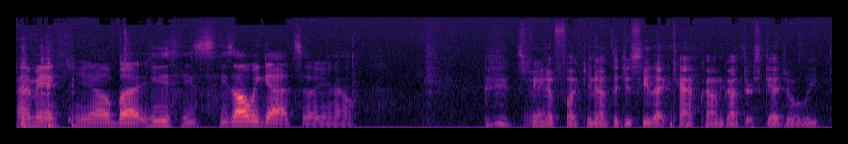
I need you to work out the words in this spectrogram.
I mean, you know, but he he's he's all we got, so you know. Speaking Yeah. of fucking up, did you see that Capcom got their schedule leaked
